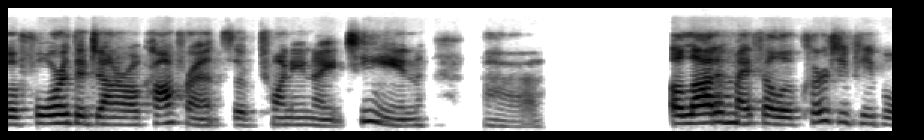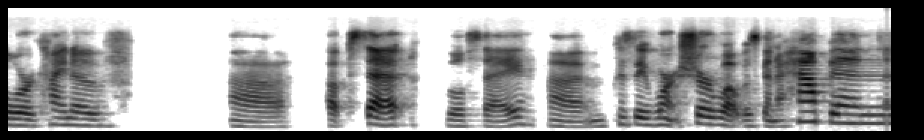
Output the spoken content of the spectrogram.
before the General Conference of 2019, uh, a lot of my fellow clergy people were kind of uh, upset, we'll say, because um, they weren't sure what was going to happen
